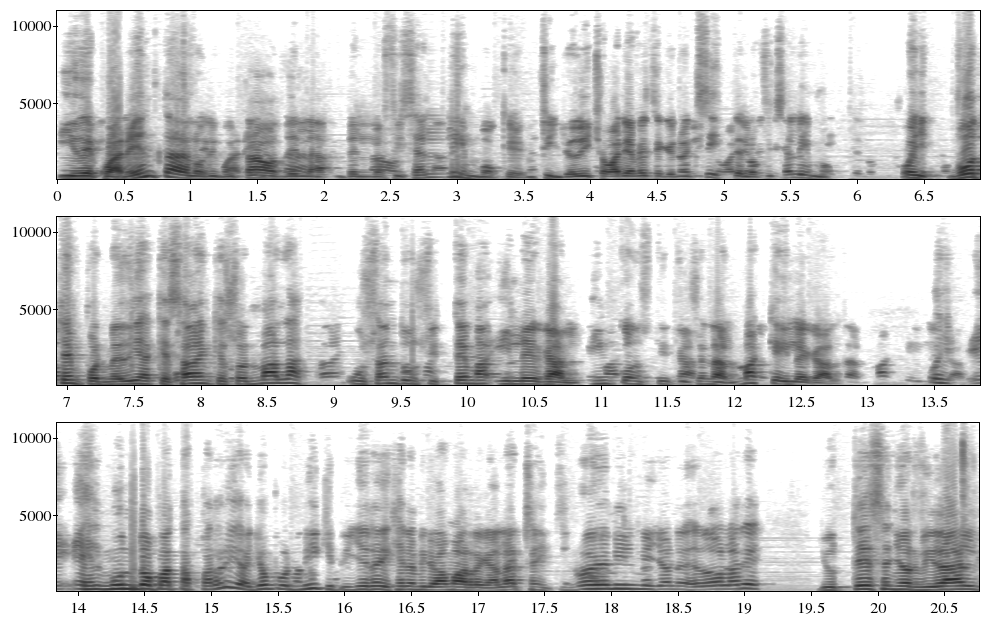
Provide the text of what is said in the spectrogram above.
y de 40 de los diputados de la, del oficialismo, que en fin, yo he dicho varias veces que no existe el oficialismo, oye, voten por medidas que saben que son malas usando un sistema ilegal, inconstitucional, más que ilegal. Oye, es el mundo patas para arriba. Yo por mí que Piñera dijera, mire, vamos a regalar 39 mil millones de dólares y usted, señor Vidal,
